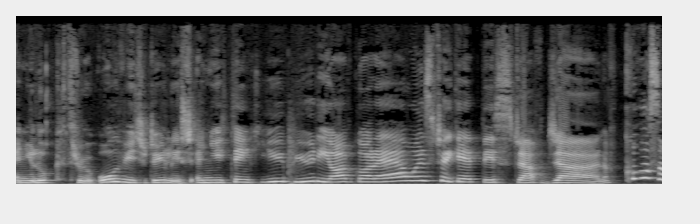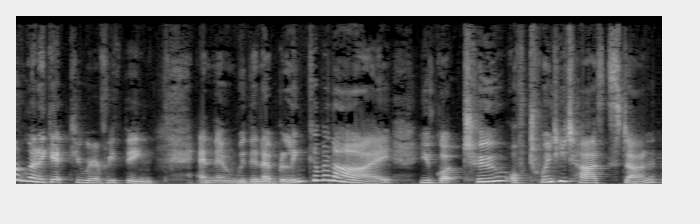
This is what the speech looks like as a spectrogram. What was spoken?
and you look through all of your to do list and you think, you beauty, I've got hours to get this stuff done. Of course I'm going to get through everything. And then within a blink of an eye, you've got two of 20 tasks done.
